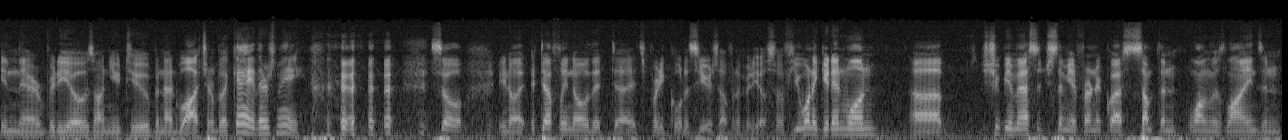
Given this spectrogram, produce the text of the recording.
in their videos on YouTube, and I'd watch and I'd be like, "Hey, there's me." so, you know, I definitely know that uh, it's pretty cool to see yourself in a video. So, if you want to get in one, uh, shoot me a message, send me a friend request, something along those lines, and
